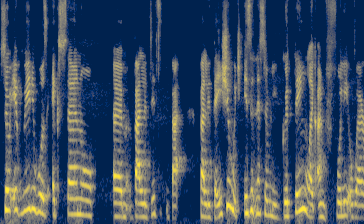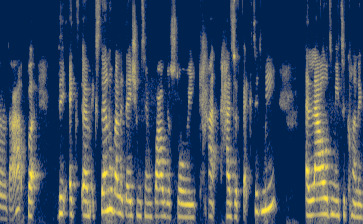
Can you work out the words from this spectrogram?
So it really was external um, validated, that validation, which isn't necessarily a good thing. Like I'm fully aware of that, but the ex- um, external validation saying, "Wow, your story can- has affected me," allowed me to kind of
